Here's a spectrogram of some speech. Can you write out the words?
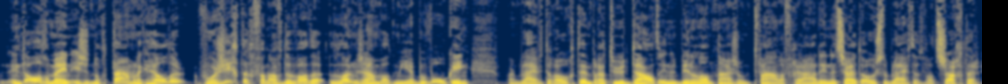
In het algemeen is het nog tamelijk helder. Voorzichtig vanaf de Wadden langzaam wat meer bewolking. Maar het blijft droog. Temperatuur daalt in het binnenland naar zo'n 12 graden. In het zuidoosten blijft het wat zachter.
